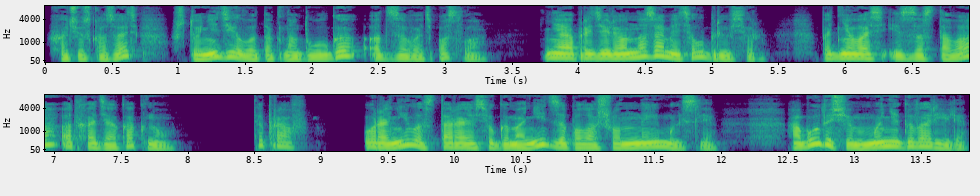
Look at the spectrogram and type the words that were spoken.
«Хочу сказать, что не дело так надолго отзывать посла». Неопределенно заметил Брюсер. Поднялась из-за стола, отходя к окну. «Ты прав». Уронила, стараясь угомонить заполошенные мысли. О будущем мы не говорили,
